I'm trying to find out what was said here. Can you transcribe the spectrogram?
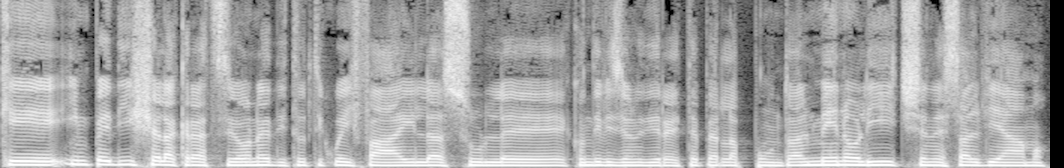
che impedisce la creazione di tutti quei file sulle condivisioni di rete per l'appunto. Almeno lì ce ne salviamo.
